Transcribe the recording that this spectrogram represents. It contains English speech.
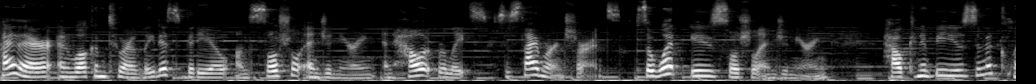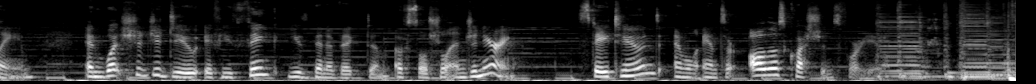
Hi there, and welcome to our latest video on social engineering and how it relates to cyber insurance. So, what is social engineering? How can it be used in a claim? And what should you do if you think you've been a victim of social engineering? Stay tuned, and we'll answer all those questions for you.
